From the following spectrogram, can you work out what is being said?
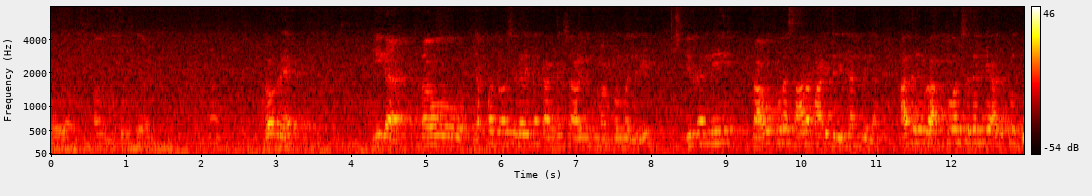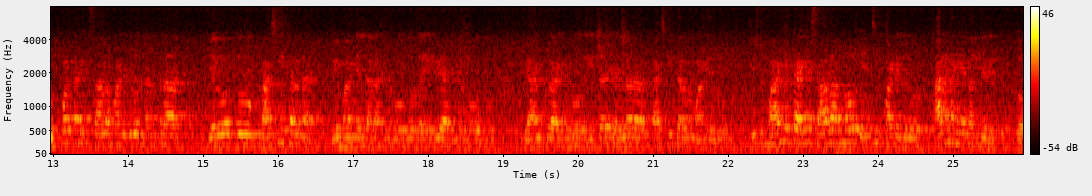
ಅವರು ಅವ್ರನ್ನು ಕುರಿತು ನೋಡ್ರಿ ಈಗ ತಾವು ಎಪ್ಪತ್ತು ವರ್ಷಗಳಿಂದ ಕಾಂಗ್ರೆಸ್ ಆಳ್ವಿಕೆ ಮಾಡ್ಕೊಂಡು ಬಂದಿರಿ. ಇದರಲ್ಲಿ ತಾವು ಕೂಡ ಸಾಲ ಮಾಡಿದ್ರಿ ಇಲ್ಲ ಅಂತಿಲ್ಲ ಆದರೆ ಇವರು ಹತ್ತು ವರ್ಷದಲ್ಲಿ ಅದಕ್ಕೂ ದುಪ್ಪಟ್ಟಾಗಿ ಸಾಲ ಮಾಡಿದ್ರು. ನಂತರ ಕೆಲವೊಂದು ಖಾಸಗೀಕರಣ ವಿಮಾನ ನಿಲ್ದಾಣ ಆಗಿರ್ಬೋದು ರೈಲ್ವೆ ಆಗಿರ್ಬೋದು ಬ್ಯಾಂಕ್ ಆಗಿರ್ಬೋದು ಈ ಥರ ಎಲ್ಲ ಖಾಸಗೀಕರಣ ಮಾಡಿದರು. ಇಷ್ಟು ಮಾಡಲಿಕ್ಕಾಗಿ ಸಾಲ ಅನ್ನೋರು ಹೆಚ್ಚಿಗೆ ಮಾಡಿದರು. ಕಾರಣ ಏನಂತ ಹೇಳಿದ್ರು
